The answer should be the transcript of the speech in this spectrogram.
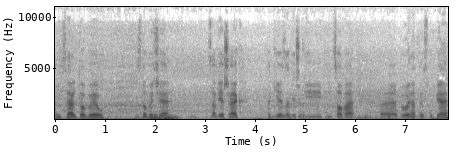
Mój cel to był zdobycie zawieszek. Takie zawieszki filcowe e, były na tym słupie.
